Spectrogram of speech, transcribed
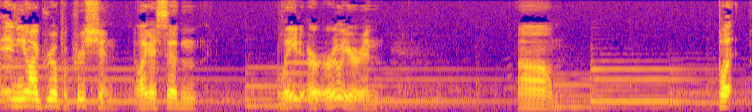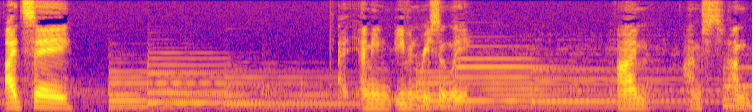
and you know, I grew up a Christian, like I said in, later or earlier, and um, but I'd say, I, I mean, even recently, I'm I'm I'm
